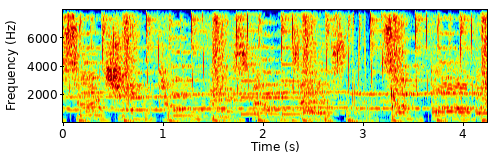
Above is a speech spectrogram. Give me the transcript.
Searching through these films as some form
